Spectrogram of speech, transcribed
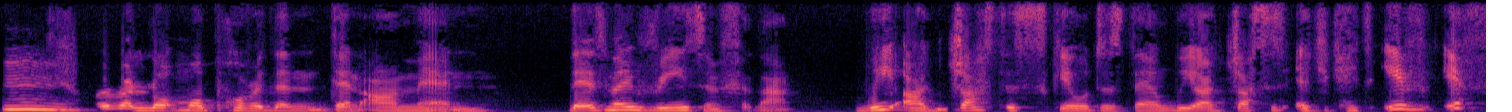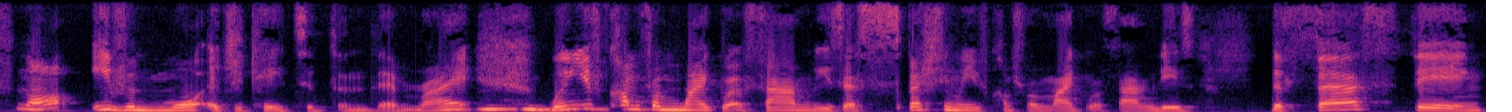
Mm. We're a lot more poorer than than our men. There's no reason for that we are just as skilled as them we are just as educated if if not even more educated than them right mm-hmm. when you've come from migrant families especially when you've come from migrant families the first thing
